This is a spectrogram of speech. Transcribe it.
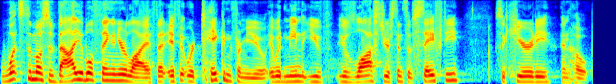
What's the most valuable thing in your life that if it were taken from you, it would mean that you've, you've lost your sense of safety, security, and hope?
